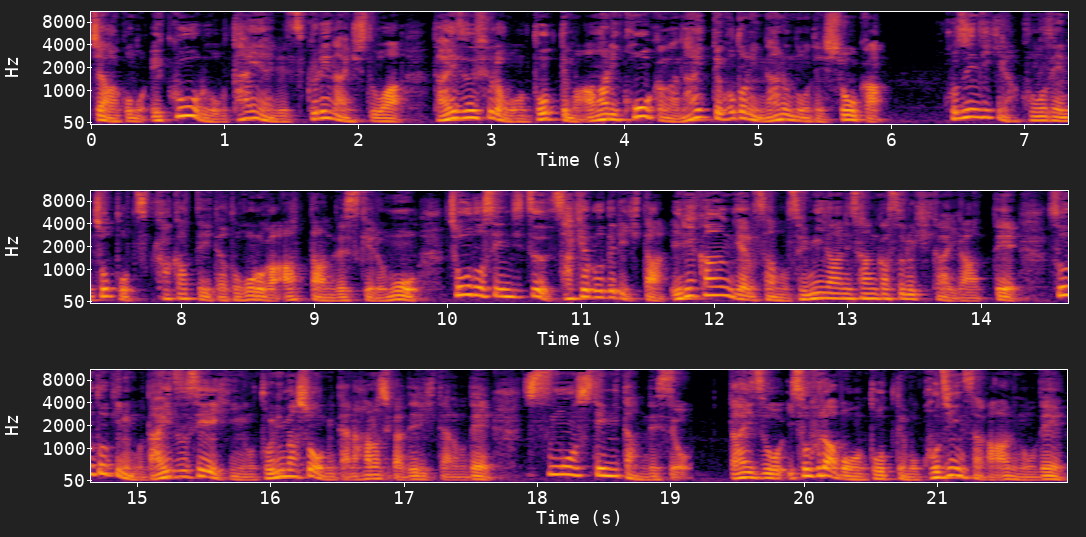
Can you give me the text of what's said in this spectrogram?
じゃあこのエクオールを体内で作れない人は大豆フラボンを取ってもあまり効果がないってことになるのでしょうか？個人的にはこの点ちょっと突っかかっていたところがあったんですけども、ちょうど先日先ほど出てきたエリカ・アンギャルさんのセミナーに参加する機会があって、その時にも大豆製品を取りましょうみたいな話が出てきたので、質問してみたんですよ。大豆をイソフラボンを取っても個人差があるので、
